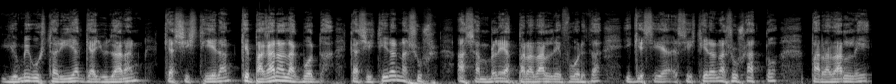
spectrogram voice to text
yo me gustaría que ayudaran, que asistieran, que pagaran la cuota, que asistieran a sus asambleas para darle fuerza y que se asistieran a sus actos para darle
